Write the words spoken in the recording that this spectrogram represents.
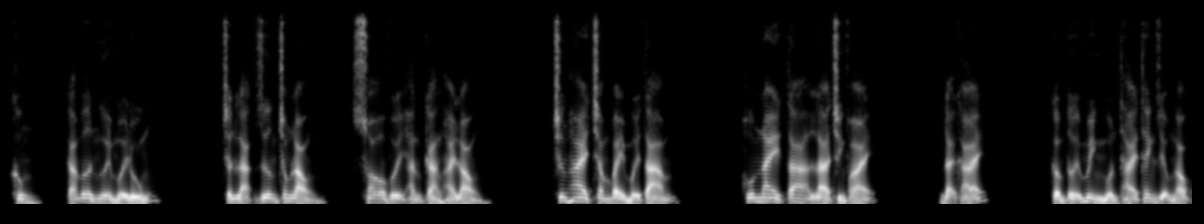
Không, cảm ơn ngươi mới đúng. Trần Lạc Dương trong lòng, so với hắn càng hài lòng. chương 278. Hôm nay ta là chính phái. Đại khái. Cầm tới mình muốn thái thanh diệu ngọc,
